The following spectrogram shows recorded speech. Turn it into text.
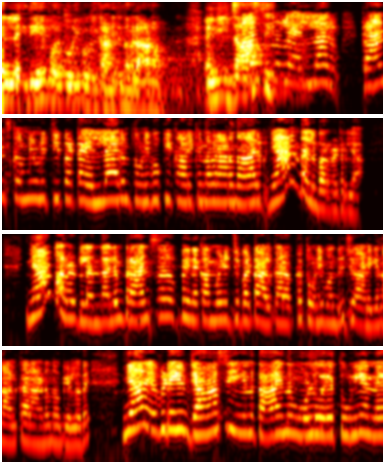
അല്ലേ? ഇതേപോലെ തുണി പൊക്കി കാണിക്കുന്നവരാണോ? അല്ലെങ്കിൽ ജാസി എല്ലാരും ട്രാൻസ് കമ്മ്യൂണിറ്റി പെട്ട എല്ലാരും തുണിപൊക്കി കാണിക്കുന്നവരാണെന്ന് ആരും ഞാൻ എന്തായാലും പറഞ്ഞിട്ടില്ല. ഞാൻ പറഞ്ഞിട്ടില്ല എന്തായാലും ട്രാൻസ് പിന്നെ കമ്മ്യൂണിറ്റി പെട്ട ആൾക്കാരൊക്കെ തുണി പൊന്തിച്ച് കാണിക്കുന്ന ആൾക്കാരാണെന്നൊക്കെ ഉള്ളത്. ഞാൻ എവിടെയും ജാസി ഇങ്ങനെ താഴ്ന്ന മുകളിൽ വരെ തുണി തന്നെ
